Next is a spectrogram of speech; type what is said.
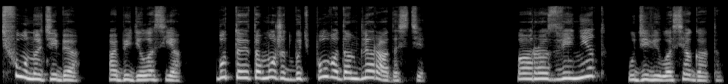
«Тьфу на тебя!» – обиделась я. «Будто это может быть поводом для радости». «А разве нет?» – удивилась Агата.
